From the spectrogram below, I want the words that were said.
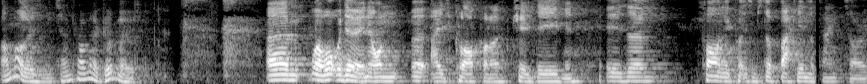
I'm not losing my temper. I'm in a good mood. Um, well, what we're doing on at eight o'clock on a Tuesday evening is um, finally putting some stuff back in the tank. Sorry,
